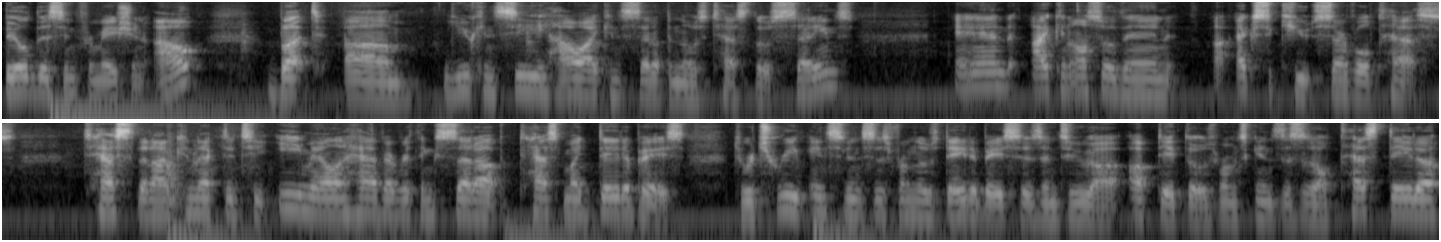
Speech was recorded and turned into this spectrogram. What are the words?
build this information out, but um, you can see how I can set up in those tests those settings, and I can also then uh, execute several tests test that I'm connected to email and have everything set up, test my database to retrieve incidences from those databases and to uh, update those. Rumskins, this is all test data,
